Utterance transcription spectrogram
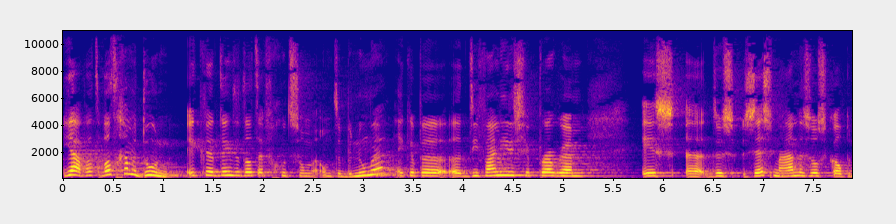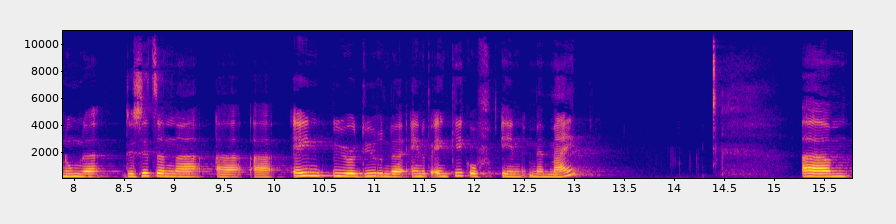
ja, wat, wat gaan we doen? Ik uh, denk dat dat even goed is om, om te benoemen. Ik heb een uh, Divine Leadership Program. Is dus zes maanden, zoals ik al benoemde. Er zit een één uur durende één op één kick-off in met mij. Um,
